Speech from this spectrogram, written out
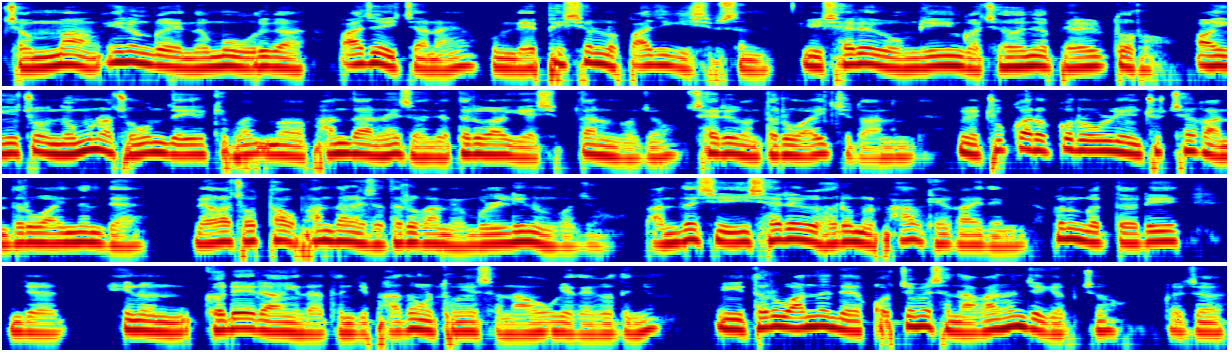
전망 이런 거에 너무 우리가 빠져 있잖아요. 그럼 내피셜로 빠지기 쉽습니다. 이 세력의 움직임과 전혀 별도로 아 이거 좀 너무나 좋은데 이렇게 판- 뭐 판단을 해서 이제 들어가기가 쉽다는 거죠. 세력은 들어와 있지도 않은데 주가를 끌어올리는 주체가 안 들어와 있는데 내가 좋다고 판단해서 들어가면 물리는 거죠. 반드시 이 세력의 흐름을 파악해 가야 됩니다. 그런 것들이 이제 이런 거래량이라든지 파동을 통해서 나오게 되거든요. 이 들어왔는데 고점에서 나가는 적이 없죠. 그래서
